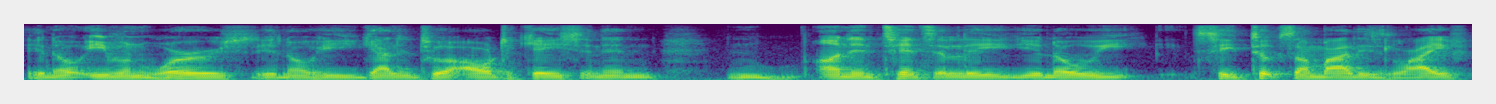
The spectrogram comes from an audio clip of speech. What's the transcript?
you know, even worse. You know, he got into an altercation and unintentionally, you know, he she took somebody's life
